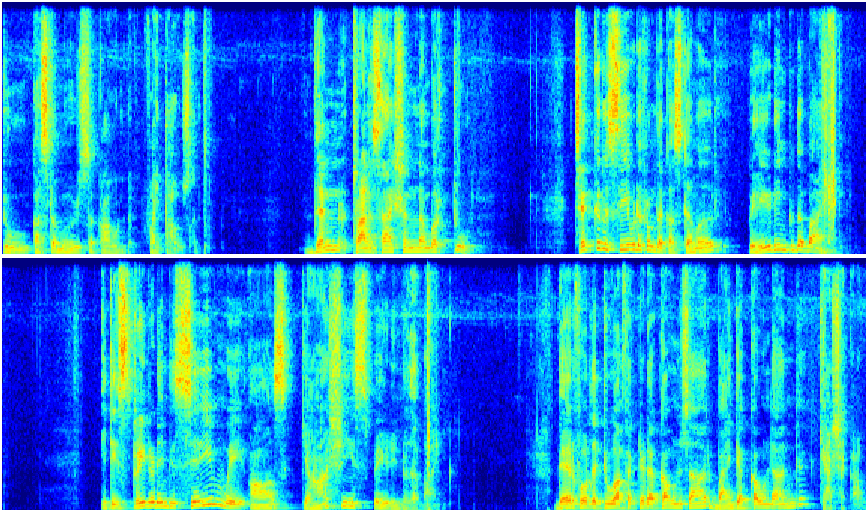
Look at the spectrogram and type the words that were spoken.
to customer's account 5000. Then transaction number two. Check received from the customer paid into the bank. It is treated in the same way as cash is paid into the bank. Therefore, the two affected accounts are bank account and cash account.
